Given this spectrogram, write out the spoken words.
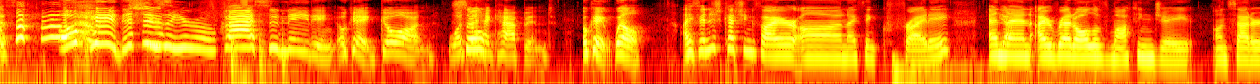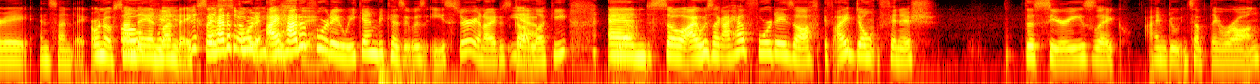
twist. Okay, this She's a is hero. fascinating. Okay, go on. What the heck happened? Okay, well, I finished Catching Fire on I think Friday, and Yeah. then I read all of Mockingjay on Saturday and Sunday. Or no, Sunday and Monday. Because I had a so four day, I had a four day weekend because it was Easter and I just got Yeah. lucky. And so I was like, I have four days off. If I don't finish the series, like I'm doing something wrong.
